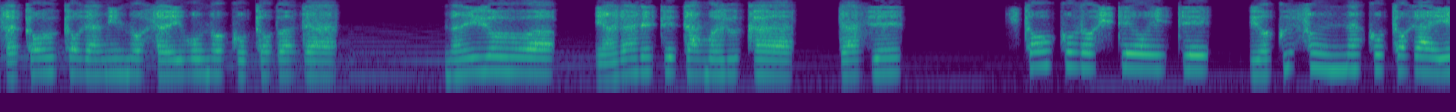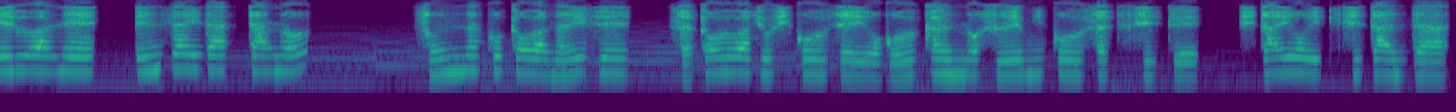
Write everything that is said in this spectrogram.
佐藤虎美の最後の言葉だ。内容は、やられてたまるか、だぜ。人を殺しておいて、よくそんなことが言えるわね。冤罪だったの？そんなことはないぜ。佐藤は女子高生を強姦の末に考察して、死体を遺棄したんだ。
